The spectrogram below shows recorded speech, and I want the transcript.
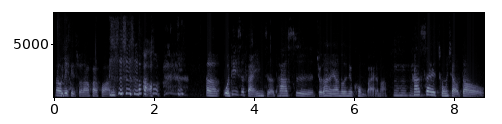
那我就可以说他坏话了。好，呃，我弟是反映者，他是九大能量中心就空白了嘛。嗯哼哼，他在从小到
